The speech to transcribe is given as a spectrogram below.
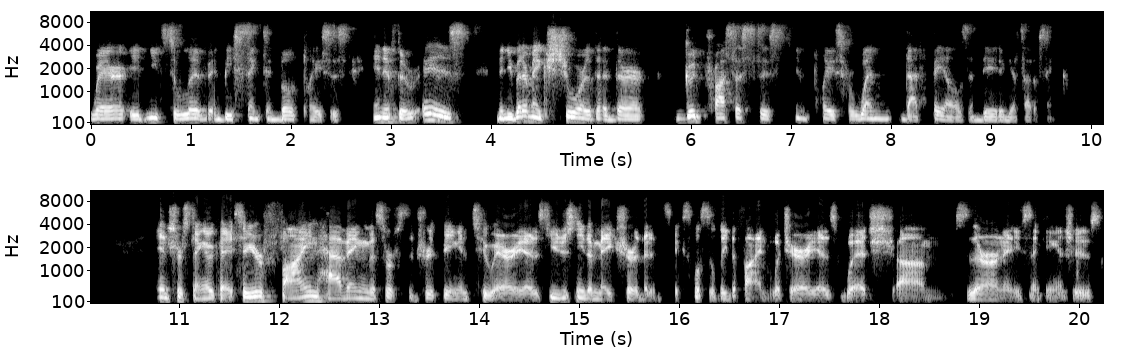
where it needs to live and be synced in both places. And if there is, then you better make sure that there are good processes in place for when that fails and data gets out of sync. Interesting. Okay. So you're fine having the source of truth being in two areas. You just need to make sure that it's explicitly defined which area is which um, so there aren't any syncing issues.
